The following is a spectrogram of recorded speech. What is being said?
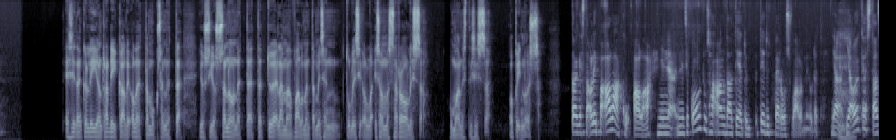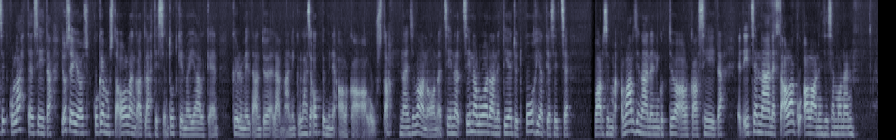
Esitänkö liian radikaali olettamuksen, että jos, jos sanon, että, että työelämän valmentamisen tulisi olla isommassa roolissa humanistisissa opinnoissa? Oikeastaan olipa ala kuin ala, niin, niin se koulutushan antaa tietyt, tietyt perusvalmiudet. Ja, mm. ja oikeastaan sitten kun lähtee siitä, jos ei olisi kokemusta ollenkaan, että lähtisi sen tutkinnon jälkeen kylmiltään työelämään, niin kyllähän se oppiminen alkaa alusta. Näin se vaan on. Et siinä, siinä luodaan ne tietyt pohjat ja sitten se varsin, varsinainen niin työ alkaa siitä. Et itse näen, että ala kuin ala, niin se semmoinen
